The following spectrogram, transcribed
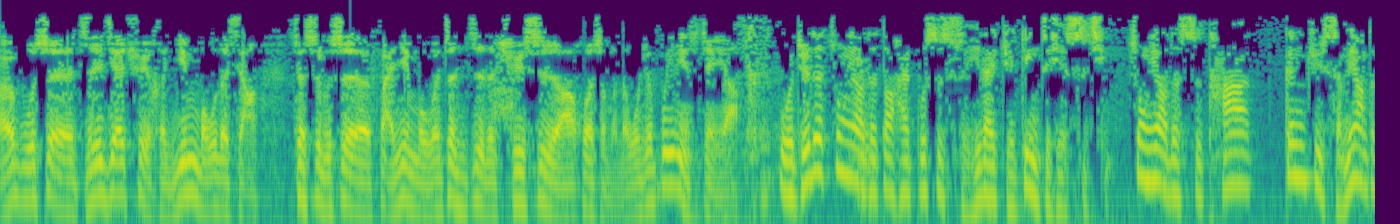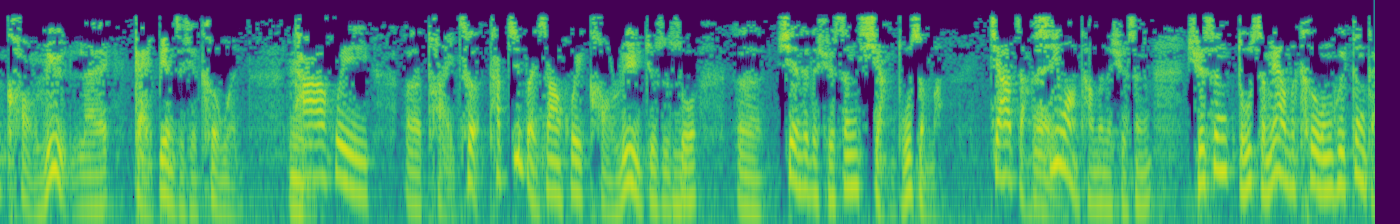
而不是直接去很阴谋的想这是不是反映某个政治的趋势啊或什么的？我觉得不一定是这样。我觉得重要的倒还不是谁来决定这些事情，重要的是他。根据什么样的考虑来改变这些课文？他会呃揣测，他基本上会考虑，就是说呃现在的学生想读什么，家长希望他们的学生学生读什么样的课文会更感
